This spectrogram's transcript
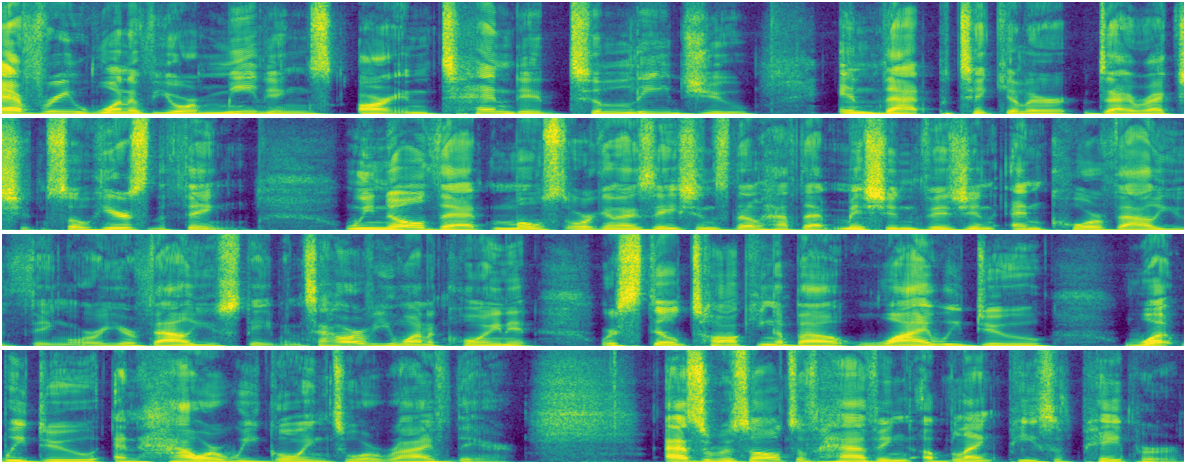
every one of your meetings are intended to lead you in that particular direction. So here's the thing. We know that most organizations they'll have that mission, vision and core value thing or your value statements. However you want to coin it, we're still talking about why we do what we do and how are we going to arrive there. As a result of having a blank piece of paper,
